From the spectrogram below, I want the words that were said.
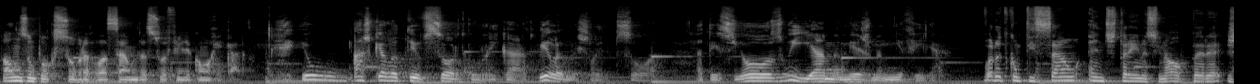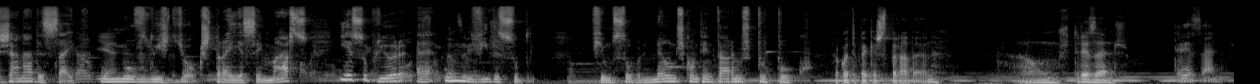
Fale-nos um pouco sobre a relação da sua filha com o Ricardo. Eu acho que ela teve sorte com o Ricardo. Ele é uma excelente pessoa, atencioso e ama mesmo a minha filha. Fora de competição, antes estreia nacional para Já Nada Sei. O novo Luís Diogo estreia-se em março e é superior a Uma Vida Sublime. Filme sobre não nos contentarmos por pouco. Há quanto tempo é que és separada, Ana? Há uns três anos. Três anos?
